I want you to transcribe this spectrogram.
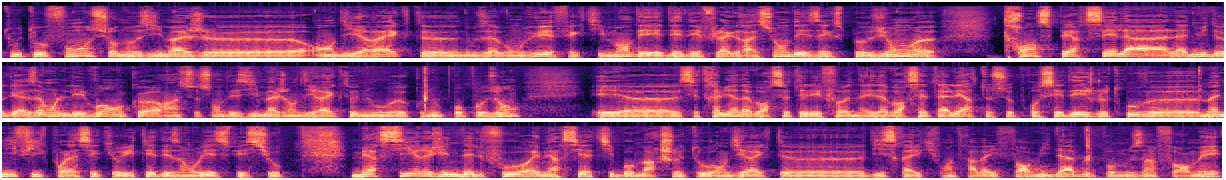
tout au fond, sur nos images en direct, nous avons vu effectivement des, déflagrations, des explosions transpercer la, nuit de Gaza. On les voit encore. Hein. Ce sont des images en direct que nous proposons. Et euh, c'est très bien d'avoir ce téléphone et d'avoir cette alerte, ce procédé. Je le trouve euh, magnifique pour la sécurité des envoyés spéciaux. Merci Régine Delfour et merci à Thibault Marcheteau en direct euh, d'Israël qui font un travail formidable pour nous informer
